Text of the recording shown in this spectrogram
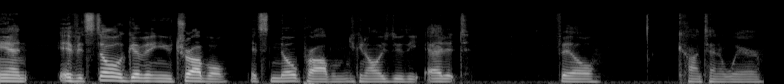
And if it's still giving you trouble, it's no problem. You can always do the edit, fill, content aware,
